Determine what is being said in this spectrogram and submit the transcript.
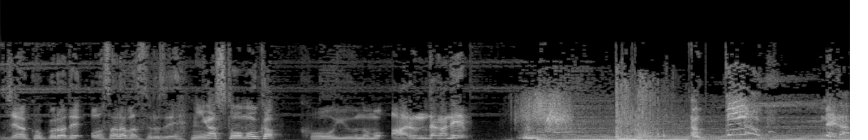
じゃあここらでおさらばするぜ。逃がすと思うか？こういうのもあるんだがね。目が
